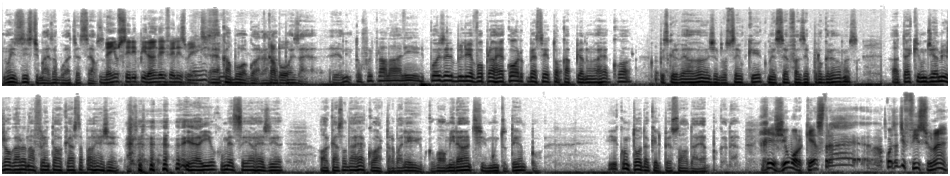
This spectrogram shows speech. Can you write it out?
Não existe mais a Boate Excelsior. Nem o Cine Ipiranga, infelizmente. É, acabou agora. Acabou. Né? Pois é. Então fui para lá ali, depois ele me levou para a Record, comecei a tocar piano na Record, escrever arranjo, não sei o que, comecei a fazer programas. Até que um dia me jogaram na frente da orquestra para reger. e aí eu comecei a reger a orquestra da Record. Trabalhei com o Almirante muito tempo e com todo aquele pessoal da época. Né? Reger uma orquestra é uma coisa difícil, né?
